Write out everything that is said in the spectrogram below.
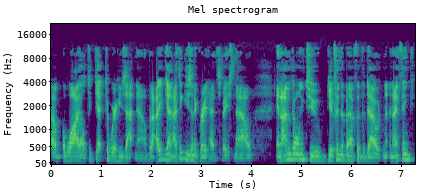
a, while to get to where he's at now. But I, again, I think he's in a great headspace now and I'm going to give him the benefit of the doubt. And, and I think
